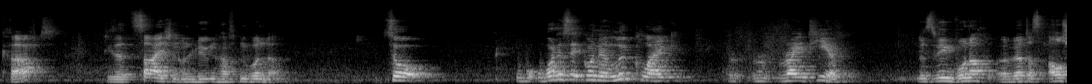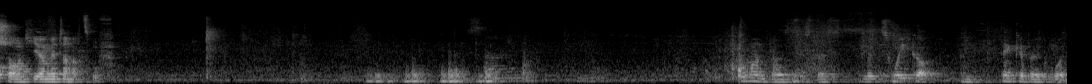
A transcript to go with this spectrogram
Kraft, diese Zeichen und lügenhaften Wunder. So, what is it going to look like r- r- right here? Deswegen, wonach wird das ausschauen hier am Mitternachtsruf? Come on, brothers and sisters, let's wake up and think about what.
